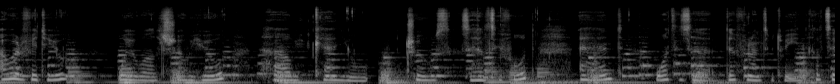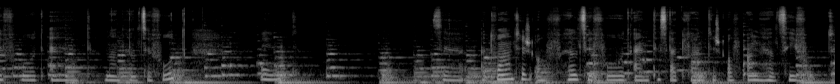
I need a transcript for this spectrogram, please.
Our video we will show you how you can you choose the healthy food and what is the difference between healthy food and non-healthy food. And the advantage of healthy food and disadvantage of unhealthy food.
